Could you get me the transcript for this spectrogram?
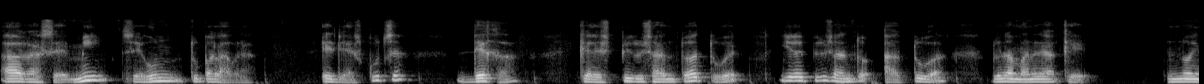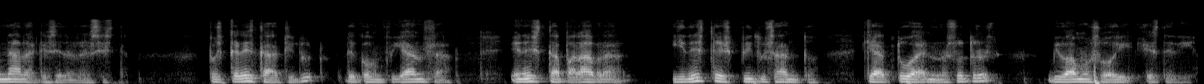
hágase en mí según tu palabra. Ella escucha, deja que el Espíritu Santo actúe y el Espíritu Santo actúa de una manera que no hay nada que se le resista. Pues que en esta actitud de confianza, en esta palabra y en este Espíritu Santo que actúa en nosotros, vivamos hoy este día.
